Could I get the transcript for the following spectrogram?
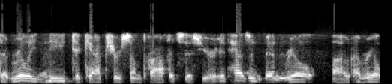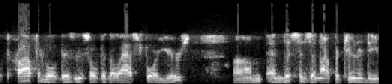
that really need to capture some profits this year. It hasn't been real uh, a real profitable business over the last four years. Um, and this is an opportunity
